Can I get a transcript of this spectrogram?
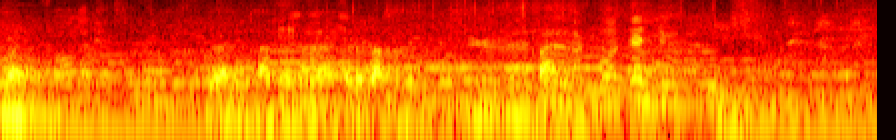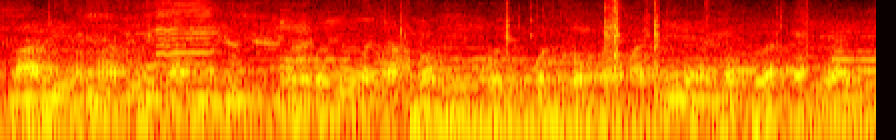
ด้วยเพื่อในศาสนาจะได้บำเพ็ญบุญขึ้นไปหักหัวกันอยู่ มาดีมาดีก็มีบุญอยู่ประจำก็มีบุญบุญส่งมาดีพบเพื่อนพบพี่อ้ดี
